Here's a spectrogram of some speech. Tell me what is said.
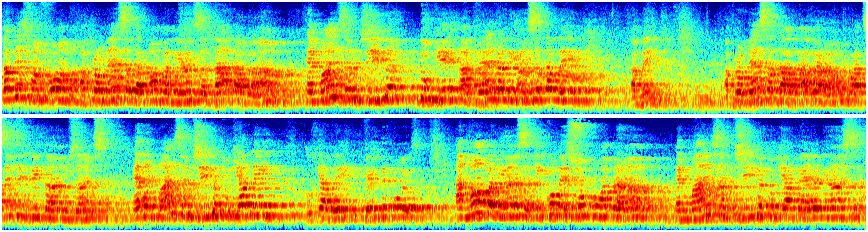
Da mesma forma, a promessa da nova aliança dada a Abraão é mais antiga do que a velha aliança da lei. Amém? A promessa dada a Abraão 430 anos antes, ela é mais antiga do que a lei, porque a lei veio depois. A nova aliança que começou com Abraão é mais antiga do que a velha aliança.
